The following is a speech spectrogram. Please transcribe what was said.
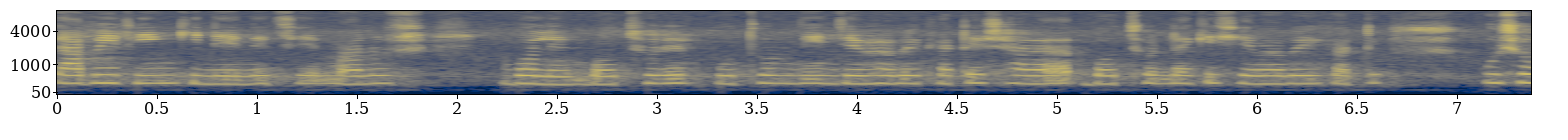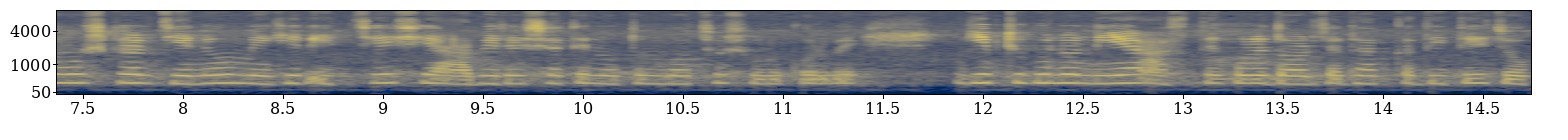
চাবির রিং কিনে এনেছে। মানুষ বলে বছরের প্রথম দিন যেভাবে কাটে, সারা বছর নাকি সেভাবেই কাটে। কুসংস্কার জেনেও মেঘের ইচ্ছে, সে আবিরের সাথে নতুন বছর শুরু করবে। গিফটগুলো নিয়ে আস্তে করে দরজা ধাক্কা দিতেই চোখ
